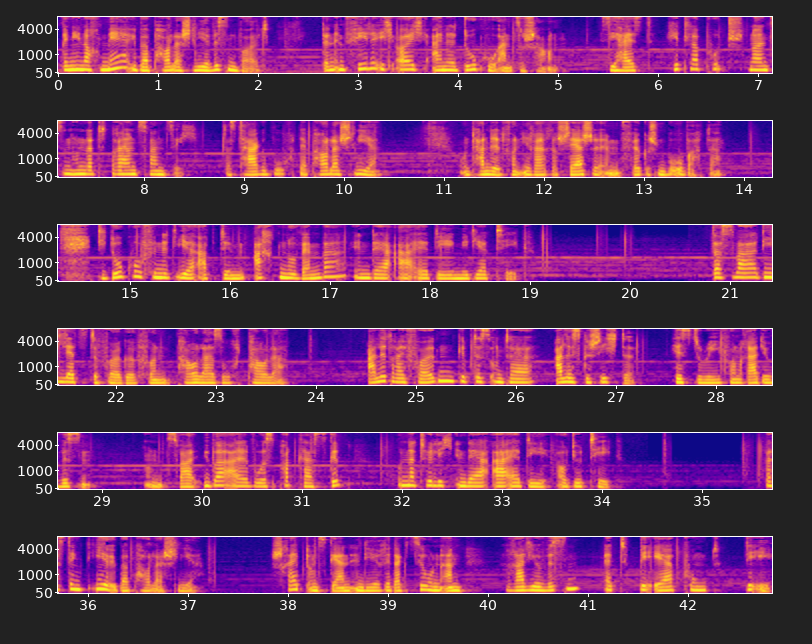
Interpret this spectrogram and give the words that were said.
Wenn ihr noch mehr über Paula Schlier wissen wollt, dann empfehle ich euch, eine Doku anzuschauen. Sie heißt Hitlerputsch 1923, das Tagebuch der Paula Schlier und handelt von ihrer Recherche im Völkischen Beobachter. Die Doku findet ihr ab dem 8. November in der ARD Mediathek. Das war die letzte Folge von Paula sucht Paula. Alle drei Folgen gibt es unter Alles Geschichte, History von Radio Wissen. Und zwar überall, wo es Podcasts gibt und natürlich in der ARD Audiothek. Was denkt ihr über Paula Schlier? Schreibt uns gern in die Redaktion an radiowissen.br.de.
